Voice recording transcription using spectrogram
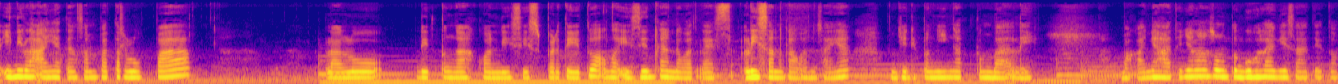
inilah ayat yang sempat terlupa. Lalu di tengah kondisi seperti itu Allah izinkan lewat lisan kawan saya menjadi pengingat kembali. Makanya hatinya langsung teguh lagi saat itu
